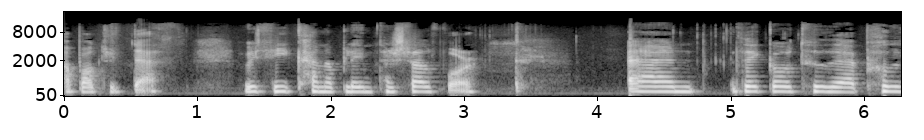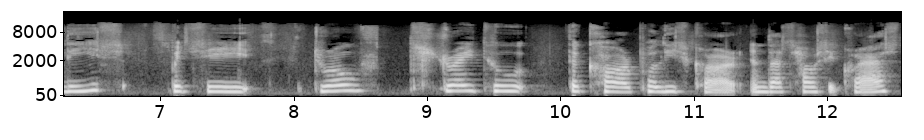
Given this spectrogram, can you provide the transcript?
about her death which she kind of blamed herself for. And they go to the police which she drove straight to the car police car and that's how she crashed.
